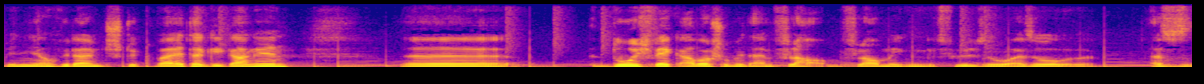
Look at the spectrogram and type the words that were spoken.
Bin auch wieder ein Stück weiter gegangen. Äh, durchweg aber schon mit einem flaum, flaumigen Gefühl. So. Also, also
